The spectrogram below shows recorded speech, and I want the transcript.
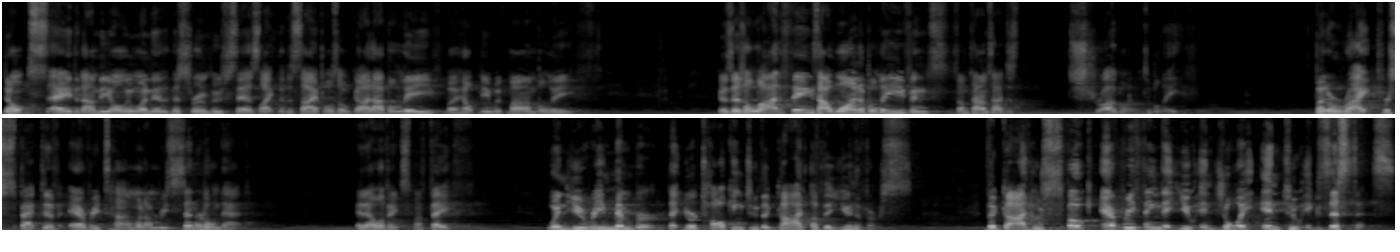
Don't say that I'm the only one in this room who says, like the disciples, Oh God, I believe, but help me with my unbelief. Because there's a lot of things I want to believe, and sometimes I just struggle to believe. But a right perspective every time when I'm recentered on that, it elevates my faith. When you remember that you're talking to the God of the universe, the God who spoke everything that you enjoy into existence,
